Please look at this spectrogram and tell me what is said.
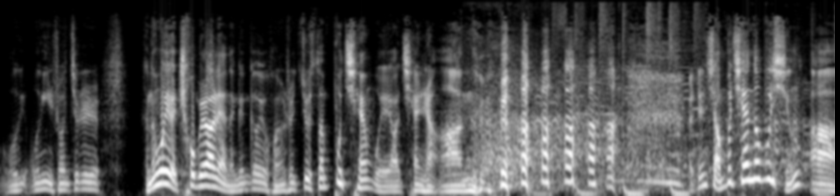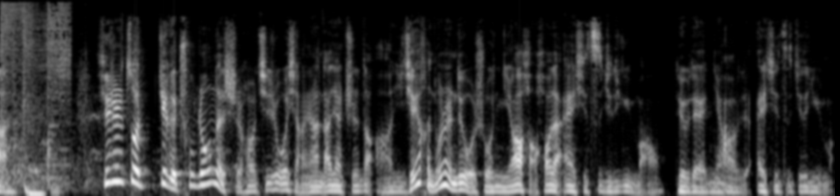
我我跟你说，就是可能我也臭不要脸的跟各位朋友说，就算不签我也要签上啊。真想不签都不行啊。其实做这个初衷的时候，其实我想让大家知道啊，以前很多人对我说，你要好好的爱惜自己的羽毛，对不对？你要爱惜自己的羽毛，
